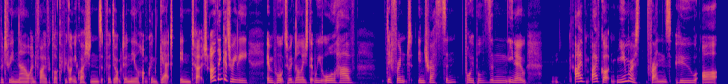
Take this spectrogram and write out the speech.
between now and five o'clock. If you've got any questions for Dr. Neil Hopkin, get in touch. I think it's really important to acknowledge that we all have different interests and foibles and you know I've I've got numerous friends who are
